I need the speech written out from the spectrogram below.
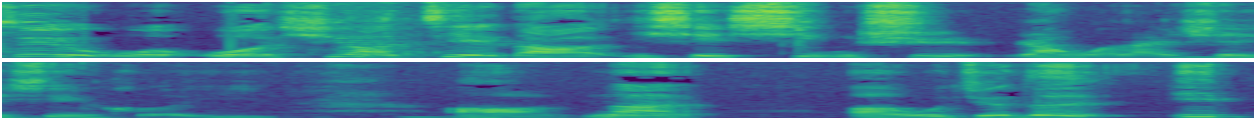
所以我我需要借到一些形式让我来身心合一啊。那呃，我觉得一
